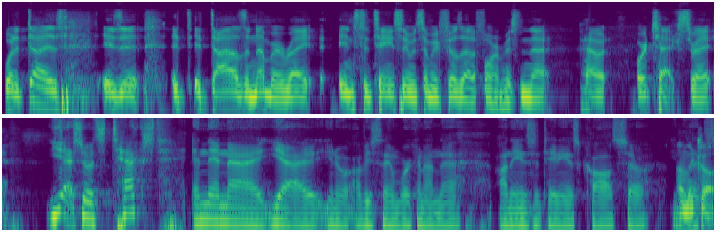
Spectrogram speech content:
what it does is it it, it dials a number right instantaneously when somebody fills out a form. Isn't that how it or text right? Yeah, so it's text, and then uh, yeah, you know, obviously I'm working on the on the instantaneous call. So on the call.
